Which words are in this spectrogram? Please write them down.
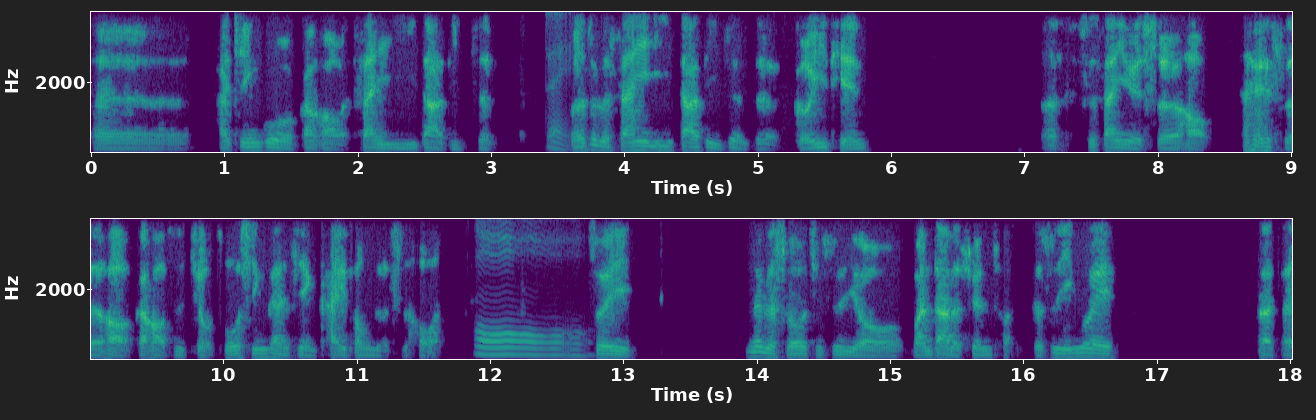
呃，还经过刚好三一一大地震。对。而这个三一一大地震的隔一天，呃，是三月十二号。三月十二号刚好是九州新干线开通的时候哦，所以那个时候其实有蛮大的宣传，可是因为大概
